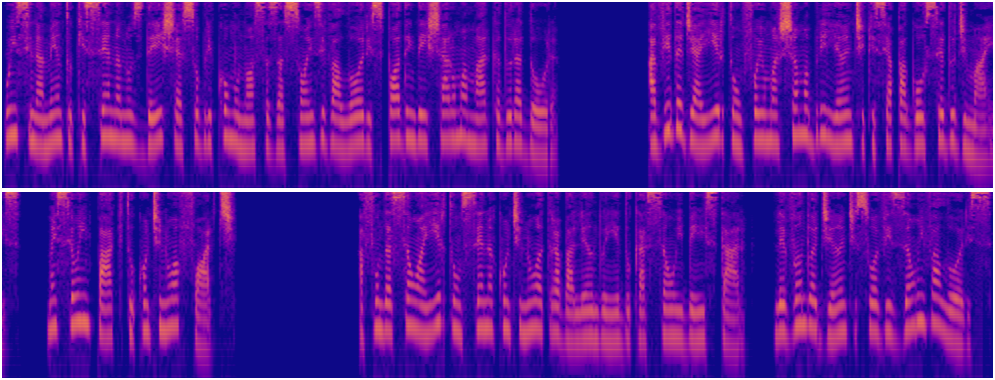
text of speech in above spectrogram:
O ensinamento que Senna nos deixa é sobre como nossas ações e valores podem deixar uma marca duradoura. A vida de Ayrton foi uma chama brilhante que se apagou cedo demais, mas seu impacto continua forte. A Fundação Ayrton Senna continua trabalhando em educação e bem-estar, levando adiante sua visão e valores.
